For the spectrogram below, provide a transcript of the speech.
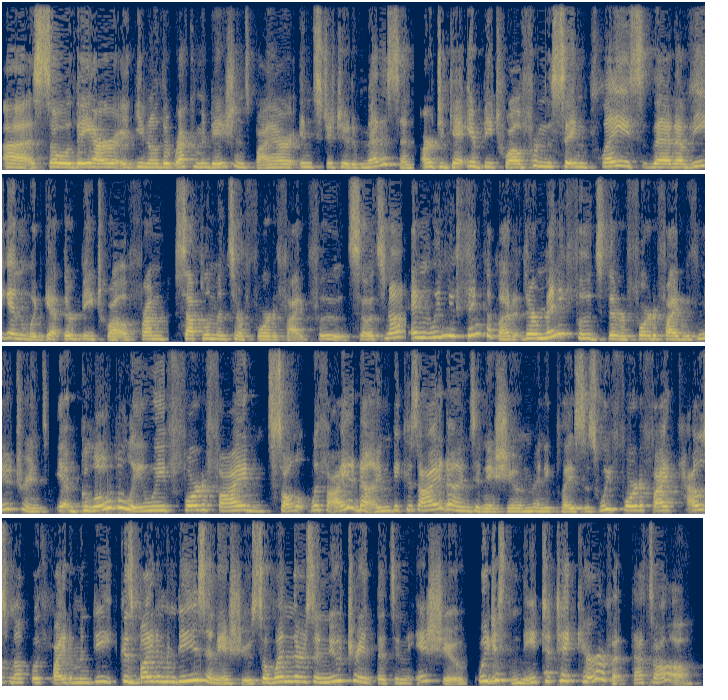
Uh, so, they are, you know, the recommendations by our Institute of Medicine are to get your B12 from the same place that a vegan would get their B12 from supplements or fortified foods. So, it's not, and when you think about it, there are many foods that are fortified with nutrients. Yeah, globally, we've fortified salt with iodine because iodine's an issue in many places. We've fortified cow's milk with vitamin D because vitamin D is an issue. So, when when there's a nutrient that's an issue, we just need to take care of it. That's all.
